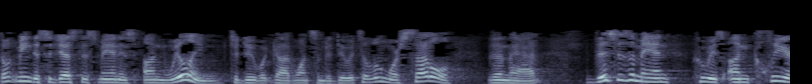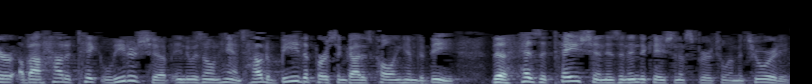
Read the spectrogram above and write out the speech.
don't mean to suggest this man is unwilling to do what God wants him to do. It's a little more subtle than that. This is a man who is unclear about how to take leadership into his own hands, how to be the person God is calling him to be. The hesitation is an indication of spiritual immaturity.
